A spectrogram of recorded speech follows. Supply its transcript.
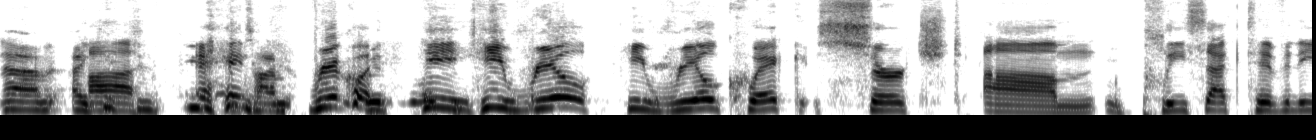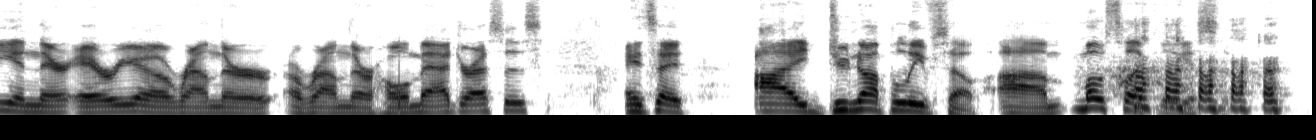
No, I get Uh, confused and sometimes real quick, he he real he real quick searched um, police activity in their area around their around their home addresses and said, "I do not believe so. Um, most likely, it's.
